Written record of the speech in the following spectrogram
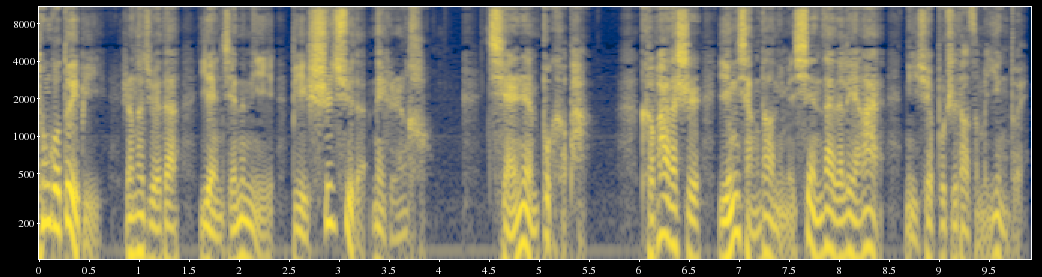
通过对比，让他觉得眼前的你比失去的那个人好。前任不可怕，可怕的是影响到你们现在的恋爱，你却不知道怎么应对。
